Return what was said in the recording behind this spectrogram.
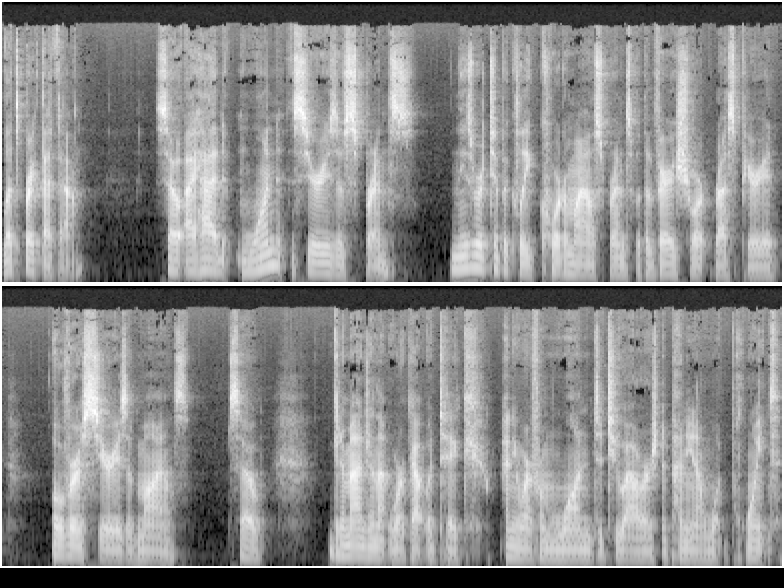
Let's break that down. So I had one series of sprints, and these were typically quarter mile sprints with a very short rest period over a series of miles. So you can imagine that workout would take anywhere from one to two hours, depending on what point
